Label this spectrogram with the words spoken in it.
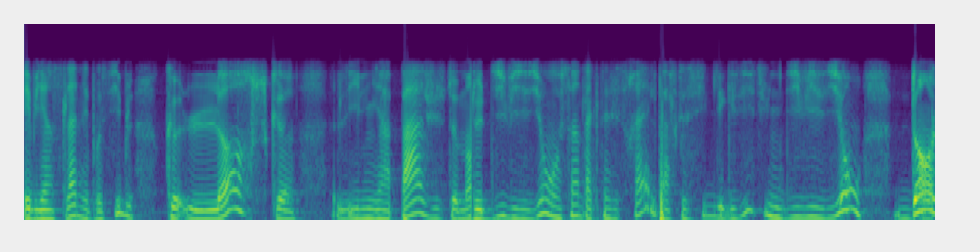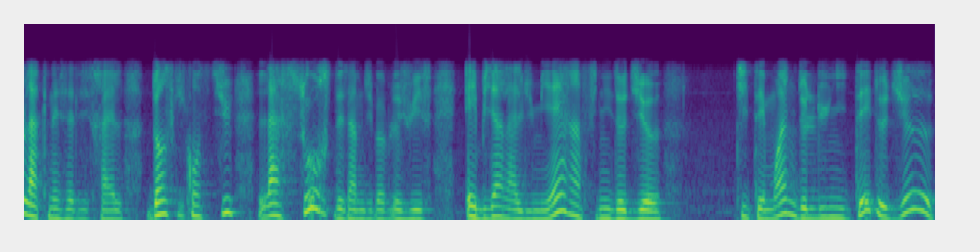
eh bien cela n'est possible que lorsque il n'y a pas justement de division au sein de la Knesset Israël, parce que s'il existe une division dans la Knesset Israël, dans ce qui constitue la source des âmes du peuple juif, eh bien la lumière infinie de Dieu qui témoigne de l'unité de Dieu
